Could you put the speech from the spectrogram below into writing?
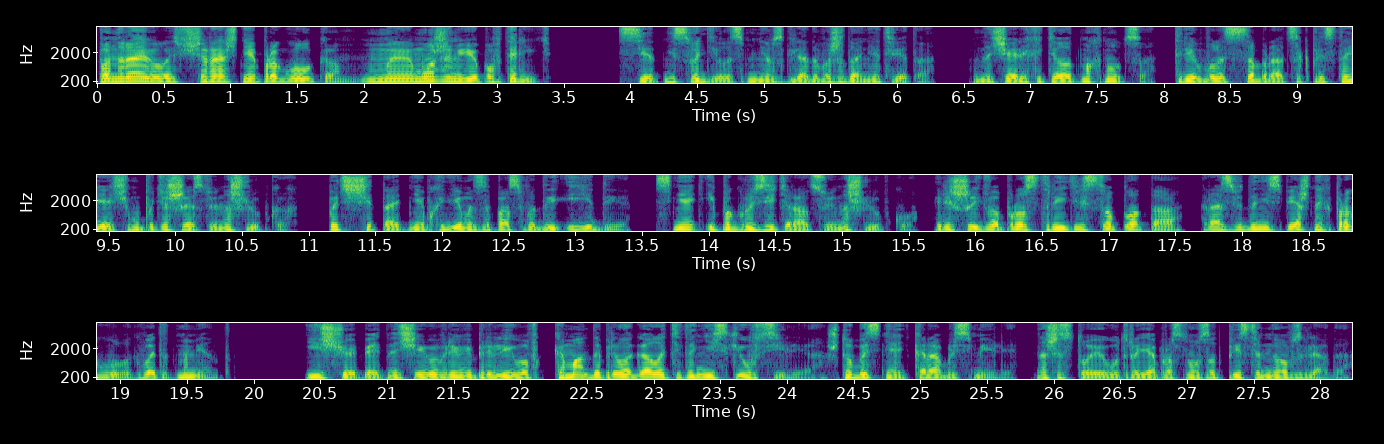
понравилась вчерашняя прогулка. Мы можем ее повторить?» Сет не сводила с меня взгляда в ожидании ответа. Вначале хотел отмахнуться. Требовалось собраться к предстоящему путешествию на шлюпках, подсчитать необходимый запас воды и еды, снять и погрузить рацию на шлюпку, решить вопрос строительства плота, разве до неспешных прогулок в этот момент. Еще пять ночей во время приливов команда прилагала титанические усилия, чтобы снять корабль с мели. На шестое утро я проснулся от пристального взгляда.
